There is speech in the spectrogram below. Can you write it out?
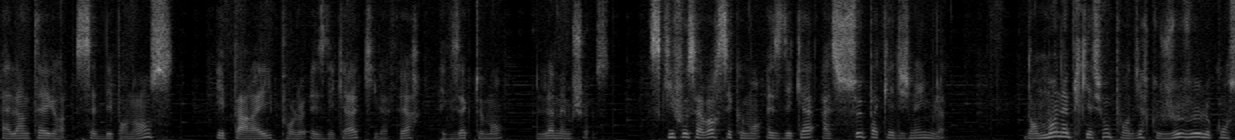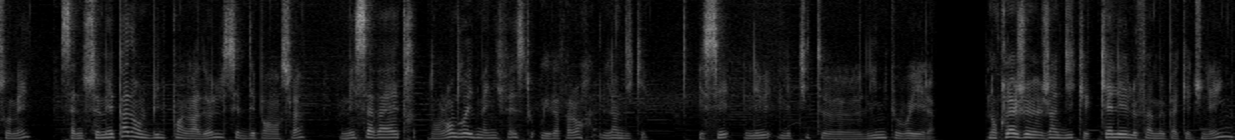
elle intègre cette dépendance. Et pareil pour le SDK qui va faire exactement la même chose. Ce qu'il faut savoir, c'est mon SDK a ce package name là. Dans mon application, pour dire que je veux le consommer, ça ne se met pas dans le build.gradle, cette dépendance-là, mais ça va être dans l'Android manifest où il va falloir l'indiquer. Et c'est les, petites euh, lignes que vous voyez là. Donc là, j'indique quel est le fameux package name.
